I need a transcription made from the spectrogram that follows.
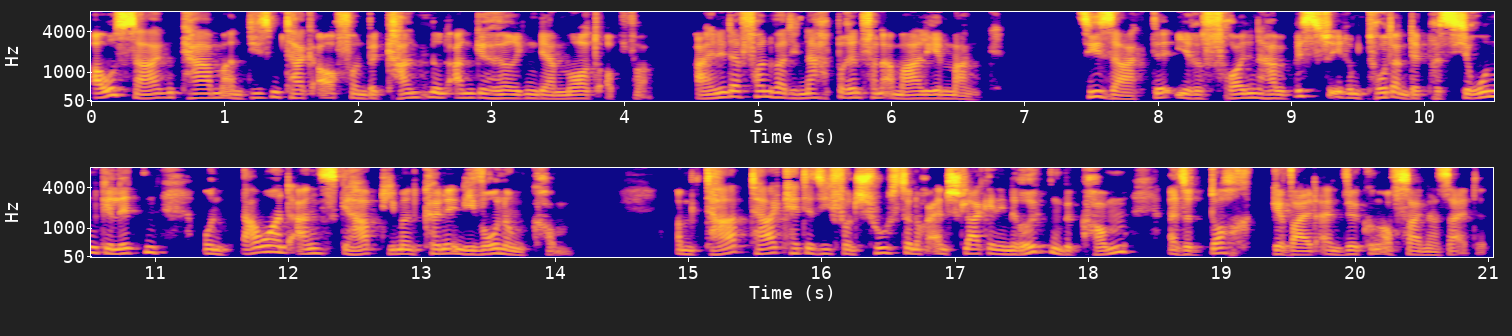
Aussagen kamen an diesem Tag auch von Bekannten und Angehörigen der Mordopfer. Eine davon war die Nachbarin von Amalie Mank. Sie sagte, ihre Freundin habe bis zu ihrem Tod an Depressionen gelitten und dauernd Angst gehabt, jemand könne in die Wohnung kommen. Am Tattag hätte sie von Schuster noch einen Schlag in den Rücken bekommen, also doch Gewalteinwirkung auf seiner Seite.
